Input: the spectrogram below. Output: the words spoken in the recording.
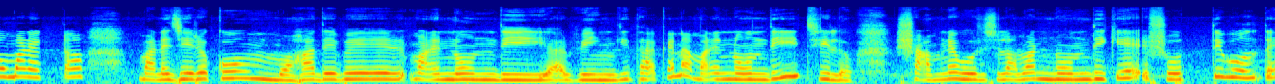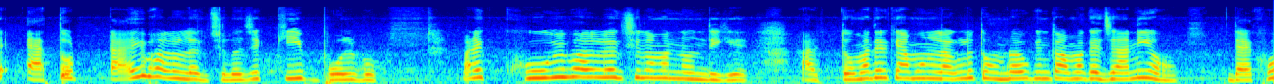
তোমার একটা মানে যেরকম মহাদেবের মানে নন্দী আর ভিঙ্গি থাকে না মানে নন্দীই ছিল। সামনে বসেছিল। আমার নন্দীকে সত্যি বলতে এতটাই ভালো লাগছিল যে কি বলব? মানে খুবই ভালো লাগছিল আমার নন্দীকে। আর তোমাদের কেমন লাগল তোমরাও কিন্তু আমাকে জানিও। দেখো,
